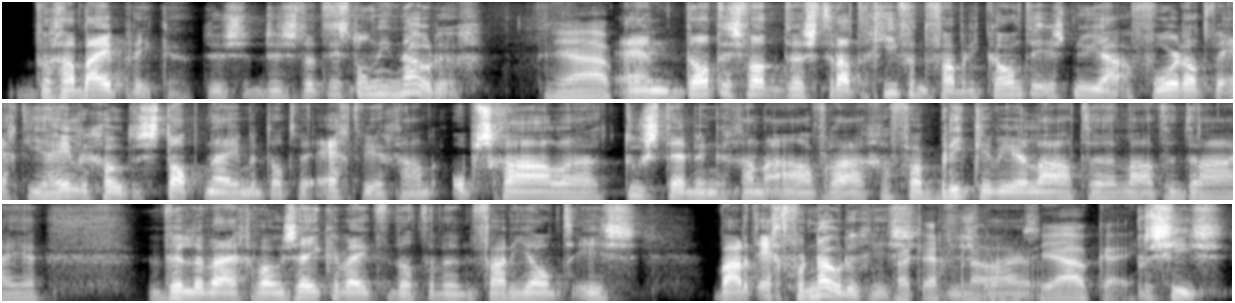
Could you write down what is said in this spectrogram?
we gaan bijprikken. Dus, dus dat is nog niet nodig. Ja, okay. En dat is wat de strategie van de fabrikanten is nu. Ja, voordat we echt die hele grote stap nemen, dat we echt weer gaan opschalen, toestemmingen gaan aanvragen, fabrieken weer laten, laten draaien, willen wij gewoon zeker weten dat er een variant is waar het echt voor nodig is. Waar het echt dus voor is, ja oké. Okay. Precies.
